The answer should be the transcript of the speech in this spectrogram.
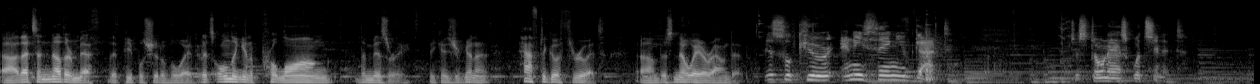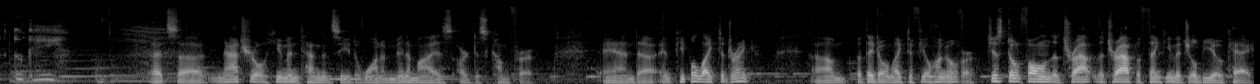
Uh, that's another myth that people should avoid. It's only going to prolong the misery because you're going to have to go through it. Um, there's no way around it. This will cure anything you've got. Just don't ask what's in it. Okay. That's a natural human tendency to want to minimize our discomfort. And, uh, and people like to drink, um, but they don't like to feel hungover. Just don't fall into the, tra the trap of thinking that you'll be okay,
